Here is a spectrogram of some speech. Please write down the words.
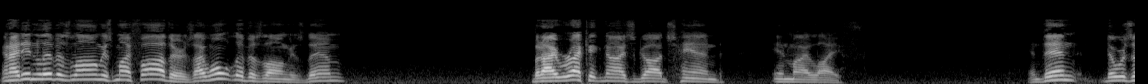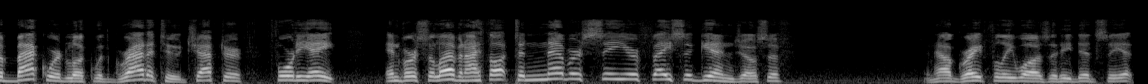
and I didn't live as long as my fathers, I won't live as long as them, but I recognize God's hand in my life. And then there was a backward look with gratitude, chapter 48. In verse 11, I thought to never see your face again, Joseph. And how grateful he was that he did see it.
